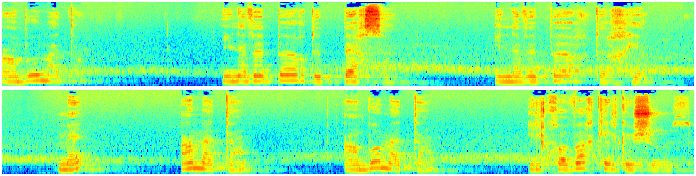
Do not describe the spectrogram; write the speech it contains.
un beau matin. Il n'avait peur de personne. Il n'avait peur de rien. Mais, un matin, un beau matin, il croit voir quelque chose.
